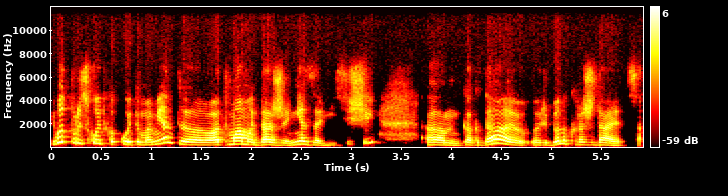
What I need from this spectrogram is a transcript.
И вот происходит какой-то момент э, от мамы даже не зависящий, эм, когда ребенок рождается.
